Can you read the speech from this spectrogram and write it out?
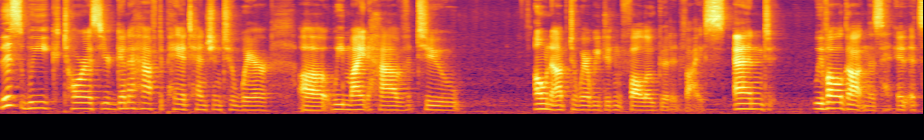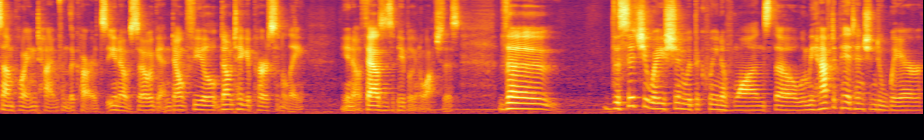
This week, Taurus, you're going to have to pay attention to where uh, we might have to own up to where we didn't follow good advice. And we've all gotten this at some point in time from the cards, you know. So again, don't feel, don't take it personally. You know, thousands of people are going to watch this. The the situation with the Queen of Wands, though, when we have to pay attention to where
